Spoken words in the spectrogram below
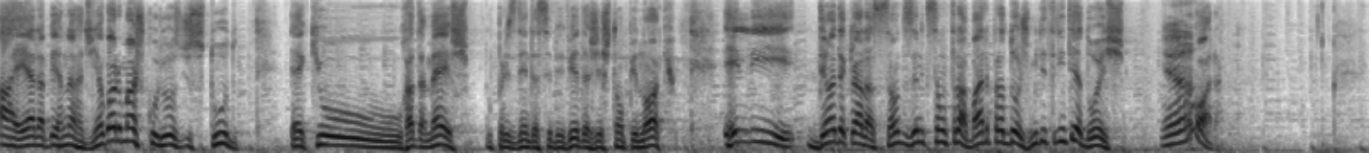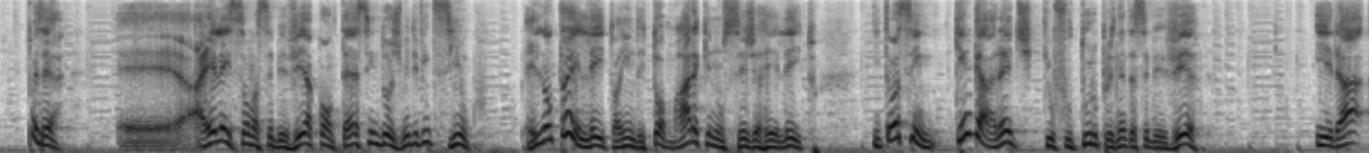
a era Bernardinho. Agora, o mais curioso disso tudo é que o Radamés, o presidente da CBV, da gestão Pinóquio, ele deu uma declaração dizendo que isso é um trabalho para 2032. É? Ora. Pois é, é, a eleição na CBV acontece em 2025. Ele não está eleito ainda e tomara que não seja reeleito. Então, assim, quem garante que o futuro presidente da CBV irá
